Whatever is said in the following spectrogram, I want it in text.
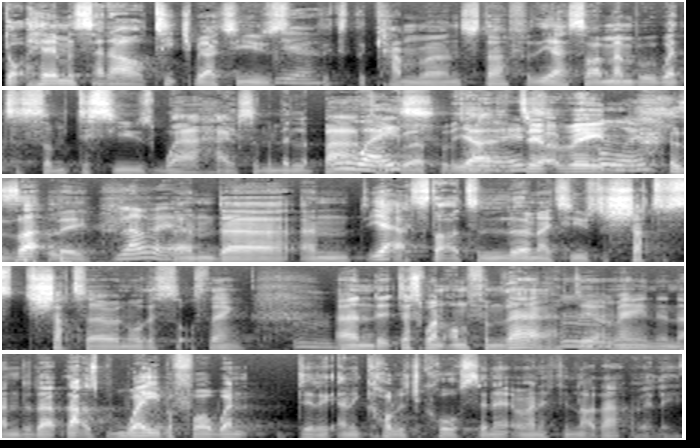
got him and said, "Oh, teach me how to use Yeah. the, the camera and stuff." Yeah, so I remember we went to some disused warehouse in the middle of Bath. Always, up- yeah, always, do you know what I mean? always. Exactly. Love it. And uh, and yeah, started to learn how to use the shutter shutter and all this sort of thing, Mm. and it just went on from there. Do you know what I mean? And ended up that was way before I went did any college course in it or anything like that really.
